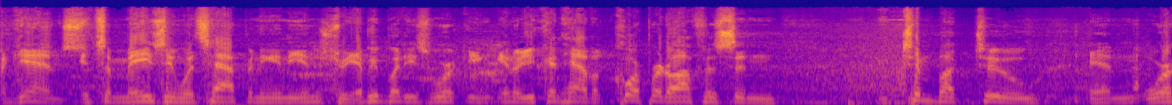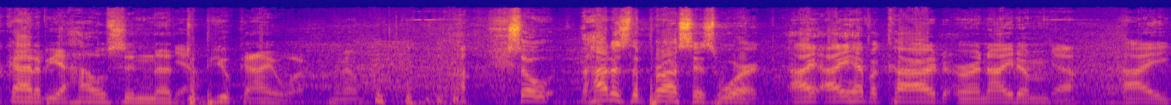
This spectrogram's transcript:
Again, it's amazing what's happening in the industry. Everybody's working. You know, you can have a corporate office in Timbuktu and work out of your house in uh, Dubuque, Iowa. You know. So, how does the process work? I, I have a card or an item. Yeah. I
